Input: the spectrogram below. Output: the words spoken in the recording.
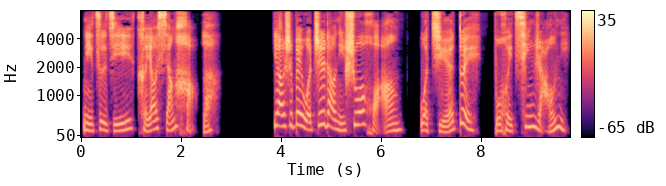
你自己可要想好了。要是被我知道你说谎，我绝对不会轻饶你。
